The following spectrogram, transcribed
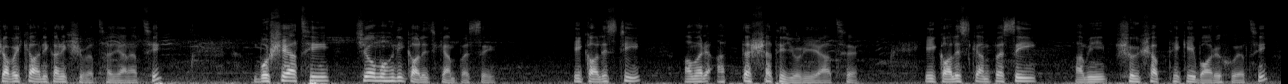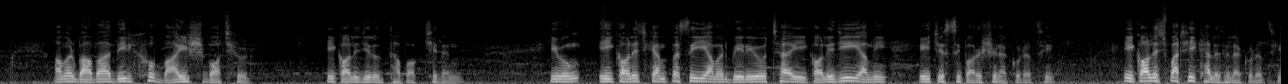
সবাইকে অনেক অনেক শুভেচ্ছা জানাচ্ছি। বসে আছি চৌমোহনী কলেজ ক্যাম্পাসে। এই কলেজটি আমার আত্মার সাথে জড়িয়ে আছে। এই কলেজ ক্যাম্পাসেই আমি শৈশব থেকে বড় হয়েছি। আমার বাবা দীর্ঘ বাইশ বছর এই কলেজের অধ্যাপক ছিলেন এবং এই কলেজ ক্যাম্পাসেই আমার বেড়ে ওঠা এই কলেজেই আমি এইচএসসি পড়াশোনা করেছি। এই কলেজ মাঠেই খেলাধুলা করেছি।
